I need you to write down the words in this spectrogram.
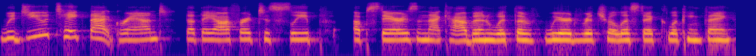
Would you take that grand that they offered to sleep upstairs in that cabin with the weird ritualistic looking thing?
